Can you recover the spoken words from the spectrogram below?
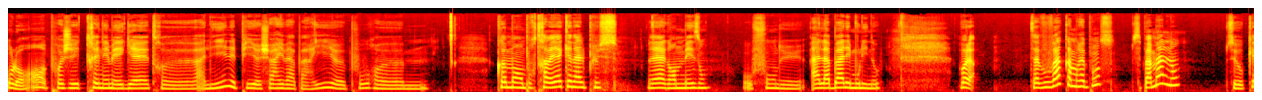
Voilà, après j'ai traîné mes guêtres euh, à Lille et puis euh, je suis arrivée à Paris euh, pour comment pour travailler à Canal+. Vous la grande maison au fond du à la bas les Moulineaux. Voilà. Ça vous va comme réponse? C'est pas mal, non? C'est OK.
